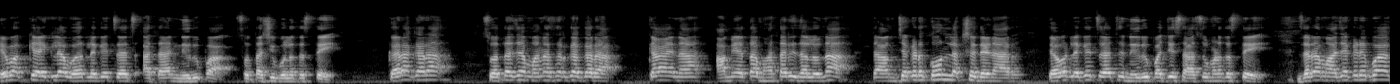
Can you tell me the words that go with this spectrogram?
हे वाक्य ऐकल्यावर लगेचच आता निरुपा स्वतःशी बोलत असते. करा करा. स्वतःच्या मनासारखं करा. काय ना आम्ही आता म्हातारी झालो ना तर आमच्याकडे कोण लक्ष देणार? त्यावर लगेचच निरुपाची सासू म्हणत असते. जरा माझ्याकडे बघ.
